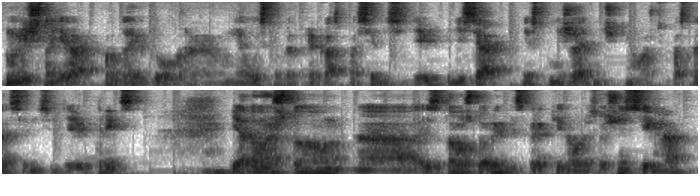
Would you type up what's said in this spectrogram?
ну, лично я продаю доллары, у меня выставлен приказ по 79.50. Если не жадничать, можете поставить 79.30. Я думаю, что э, из-за того, что рынки скорректировались очень сильно,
